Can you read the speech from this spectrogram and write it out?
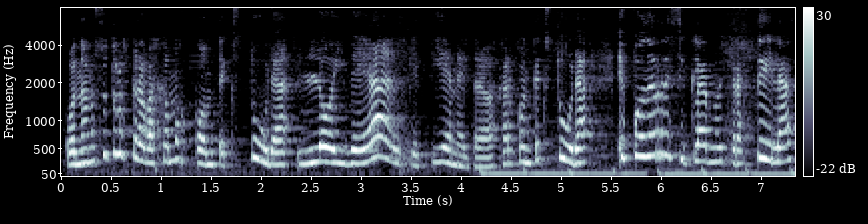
Cuando nosotros trabajamos con textura, lo ideal que tiene trabajar con textura es poder reciclar nuestras telas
